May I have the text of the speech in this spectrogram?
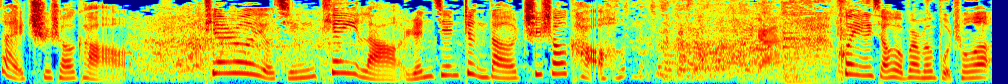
在吃烧烤。天若有情天亦老，人间正道吃烧烤。欢迎小伙伴们补充啊！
